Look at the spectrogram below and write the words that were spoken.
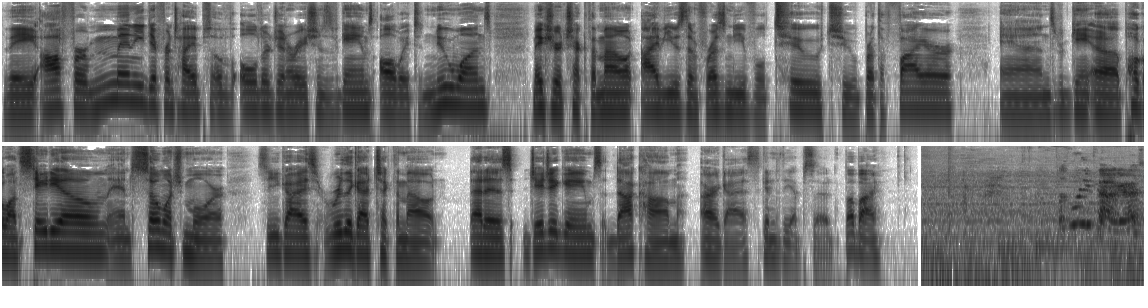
They offer many different types of older generations of games, all the way to new ones. Make sure to check them out. I've used them for Resident Evil 2 to Breath of Fire and uh, Pokemon Stadium and so much more. So you guys really got to check them out. That is jjgames.com. All right, guys, get into the episode. Bye bye. Look what you found, guys.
